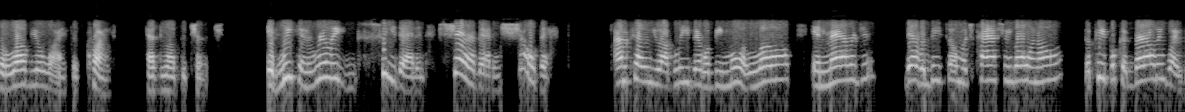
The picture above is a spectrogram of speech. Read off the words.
to love your wife as Christ has loved the church. If we can really see that and share that and show that, I'm telling you, I believe there would be more love in marriages. There would be so much passion going on. The people could barely wait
